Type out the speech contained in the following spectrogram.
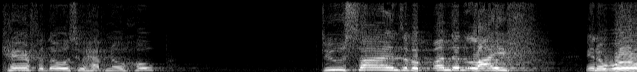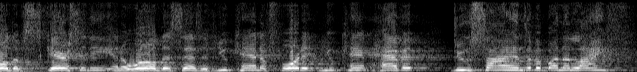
care for those who have no hope, do signs of abundant life in a world of scarcity, in a world that says if you can't afford it, you can't have it. Do signs of abundant life.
